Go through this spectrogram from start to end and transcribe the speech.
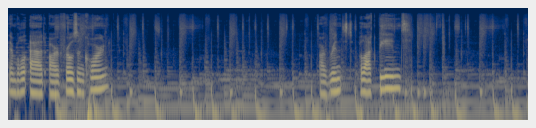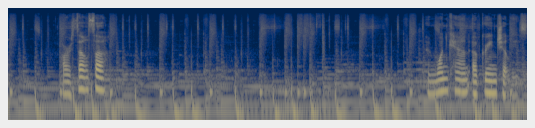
Then we'll add our frozen corn, our rinsed black beans, our salsa, and one can of green chilies.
